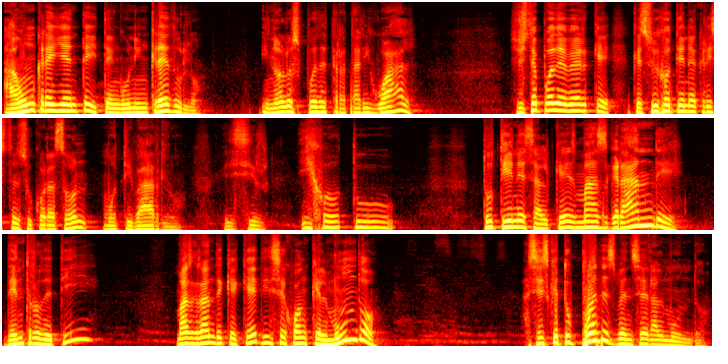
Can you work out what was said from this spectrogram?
a un creyente y tenga un incrédulo y no los puede tratar igual. Si usted puede ver que, que su hijo tiene a Cristo en su corazón, motivarlo y decir, hijo, tú, tú tienes al que es más grande dentro de ti. Más grande que qué, dice Juan, que el mundo. Así es que tú puedes vencer al mundo.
